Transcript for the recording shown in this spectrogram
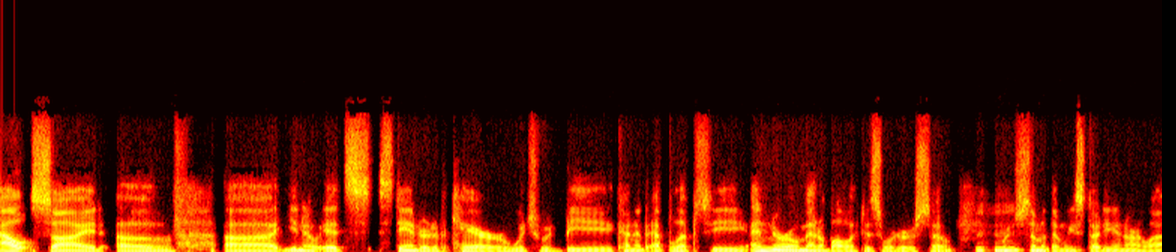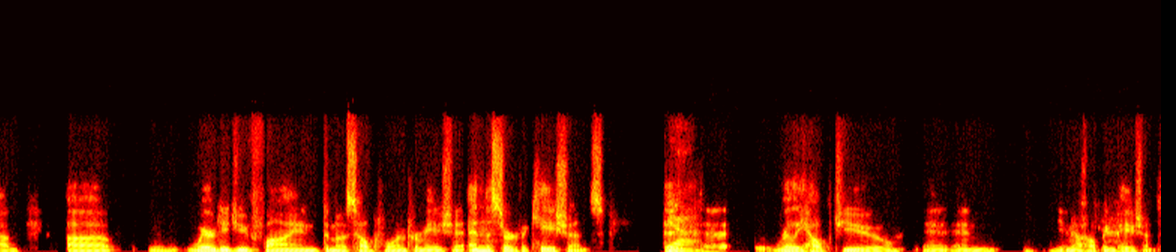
outside of uh, you know its standard of care which would be kind of epilepsy and neurometabolic disorders so mm-hmm. which some of them we study in our lab uh, where did you find the most helpful information and the certifications that, yeah. that really helped you in, in you know helping patients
